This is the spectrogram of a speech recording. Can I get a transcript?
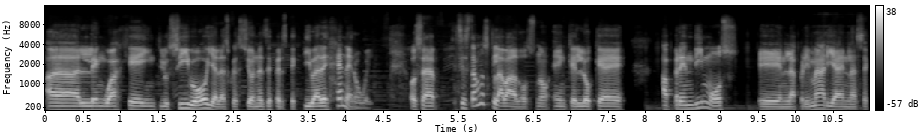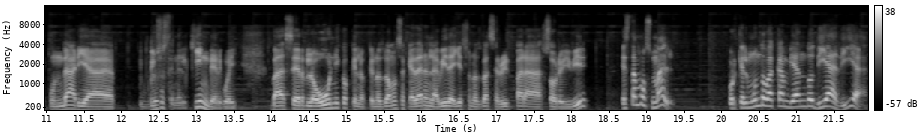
al lenguaje inclusivo y a las cuestiones de perspectiva de género, güey. O sea, si estamos clavados, ¿no? En que lo que aprendimos en la primaria, en la secundaria, incluso hasta en el kinder, güey, va a ser lo único que en lo que nos vamos a quedar en la vida y eso nos va a servir para sobrevivir, estamos mal, porque el mundo va cambiando día a día.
